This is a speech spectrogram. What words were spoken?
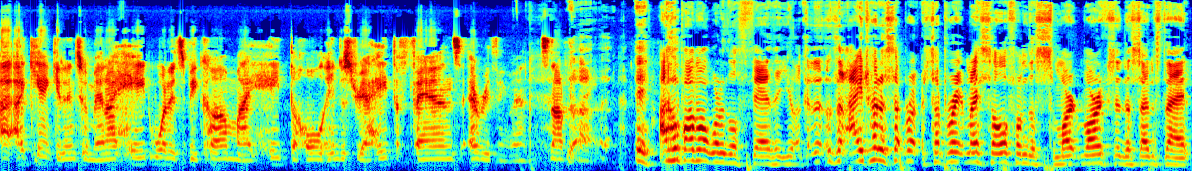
I, I can't get into it, man. I hate what it's become. I hate the whole industry. I hate the fans. Everything, man. It's not for me. I hope I'm not one of those fans that you. I try to separate separate myself from the smart marks in the sense that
